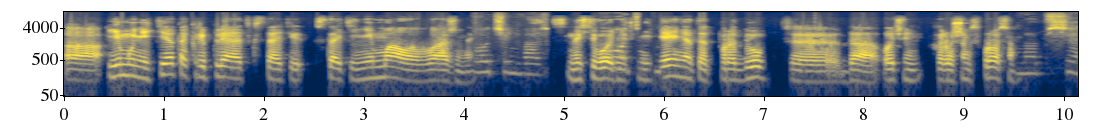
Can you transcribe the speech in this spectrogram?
э, иммунитет окрепляет, кстати, кстати, немаловажный. Очень важно. На сегодняшний очень. день этот продукт, э, да, очень хорошим спросом. Вообще.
